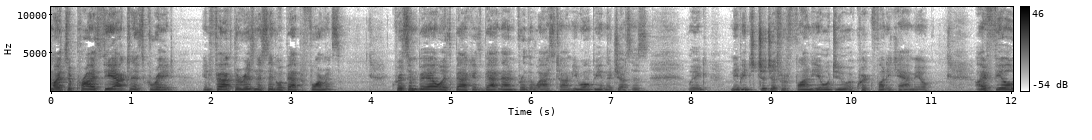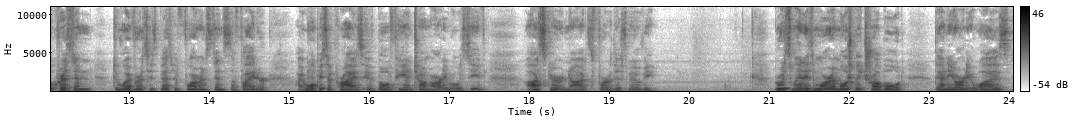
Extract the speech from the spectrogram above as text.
My surprise, the acting is great. In fact, there isn't a single bad performance. Christian Bale is back as Batman for the last time. He won't be in the Justice League. Maybe just for fun, he will do a quick funny cameo. I feel Christian delivers his best performance since The Fighter. I won't be surprised if both he and Tom Hardy will receive Oscar nods for this movie. Bruce Wayne is more emotionally troubled than he already was,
